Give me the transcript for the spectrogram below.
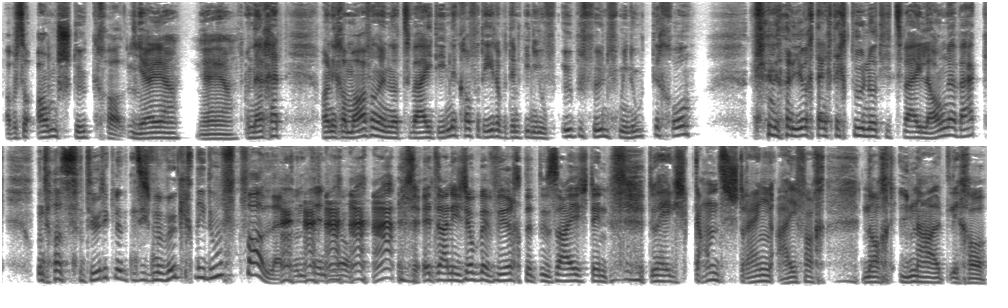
aber so am Stück halt. Ja, ja, ja, ja. Und dann habe ich am Anfang noch zwei drin von dir, aber dann bin ich auf über fünf Minuten gekommen. Dann habe ich einfach gedacht, ich tue noch die zwei langen weg und habe so durchgeschaut und es ist mir wirklich nicht aufgefallen. Und dann. Jetzt habe ich schon befürchtet, du sagst denn, du hättest ganz streng einfach nach inhaltlicher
